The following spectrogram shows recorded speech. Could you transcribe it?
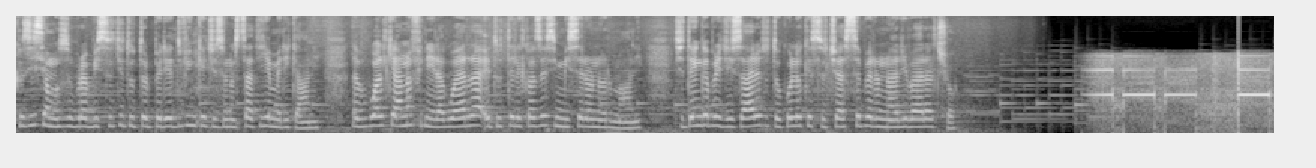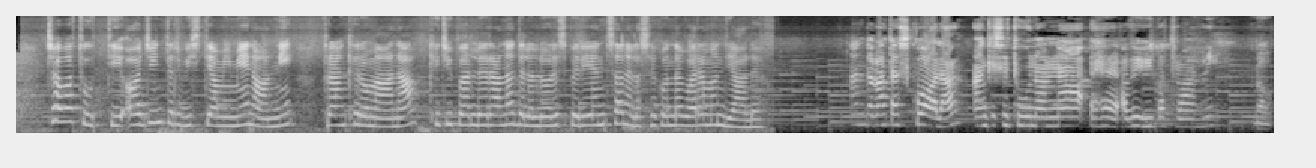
così siamo sopravvissuti tutto il periodo finché ci sono stati gli americani. Dopo qualche anno finì la guerra e tutte le cose si misero normali. Ci tengo a precisare tutto quello che successe per non arrivare al ciò. Ciao a tutti, oggi intervistiamo i miei nonni, Frank e Romana, che ci parleranno della loro esperienza nella seconda guerra mondiale. Andavate a scuola? Anche se tu, nonna, eh, avevi 4 anni? No,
